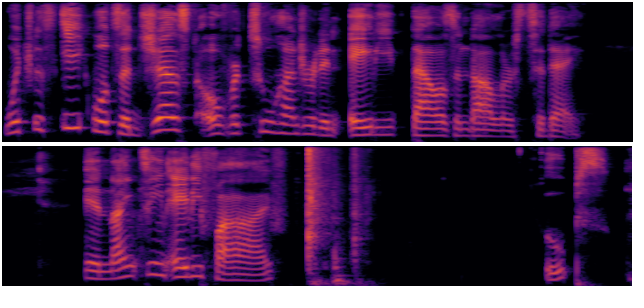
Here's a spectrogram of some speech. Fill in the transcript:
which was equal to just over $280,000 today. In 1985, oops.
